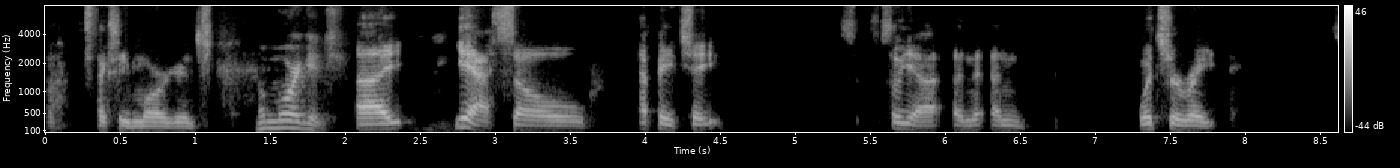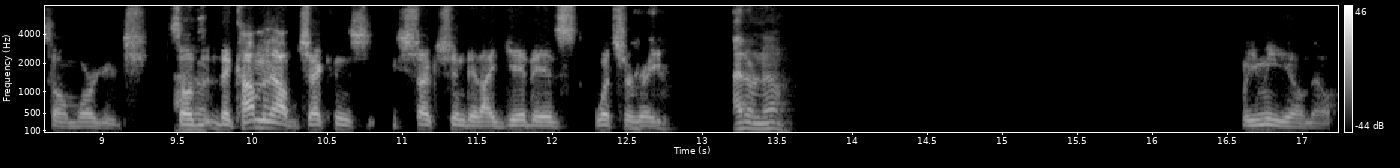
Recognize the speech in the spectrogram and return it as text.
It's actually mortgage. a mortgage. Uh, yeah, so FHA. So yeah, and, and what's your rate? So a mortgage. So the the common objection section that I get is, what's your rate? I don't know. What do you mean you don't know?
